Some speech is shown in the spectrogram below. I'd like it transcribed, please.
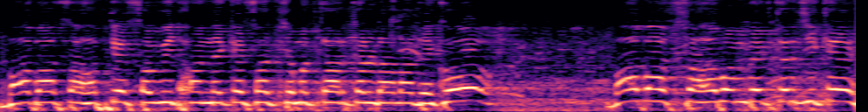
बाबा साहब के संविधान ने कैसा चमत्कार कर डाला देखो. बाबा साहब अम्बेडकर जी के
